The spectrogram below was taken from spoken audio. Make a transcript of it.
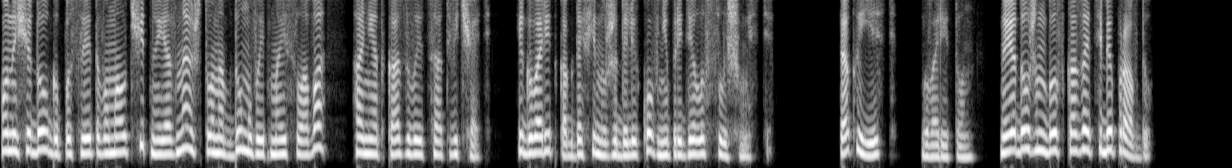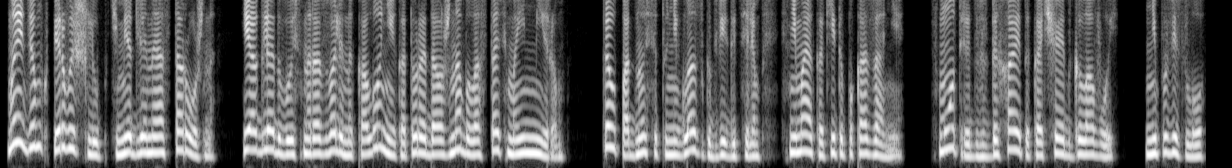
Он еще долго после этого молчит, но я знаю, что он обдумывает мои слова, а не отказывается отвечать и говорит, когда Фин уже далеко вне пределов слышимости. «Так и есть», — говорит он, «но я должен был сказать тебе правду. Мы идем к первой шлюпке, медленно и осторожно. Я оглядываюсь на развалины колонии, которая должна была стать моим миром. Кэл подносит униглаз к двигателям, снимая какие-то показания. Смотрит, вздыхает и качает головой. Не повезло.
